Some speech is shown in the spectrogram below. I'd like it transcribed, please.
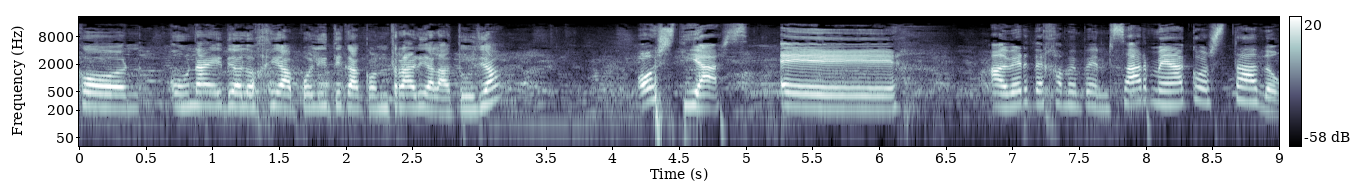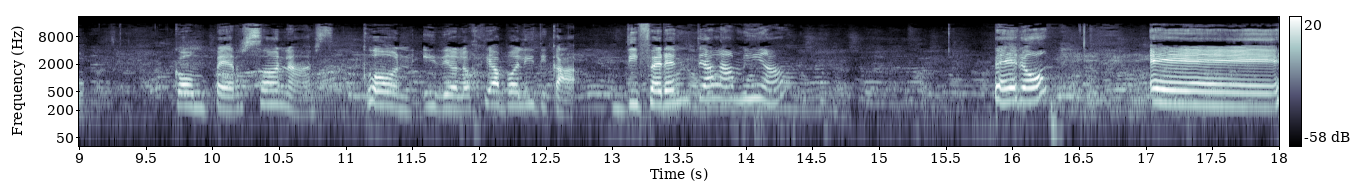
con una ideología política contraria a la tuya? Hostias. Eh, a ver, déjame pensar. Me ha costado con personas con ideología política diferente a la mía, pero eh,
